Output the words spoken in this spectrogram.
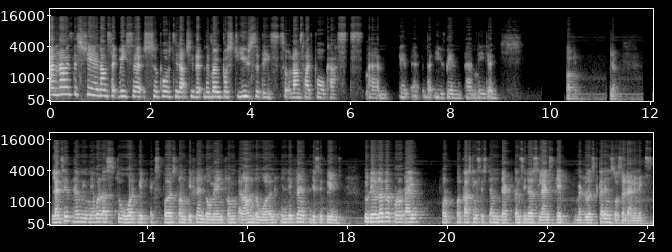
And how has this SHEAR landslide research supported actually the, the robust use of these sort of landslide forecasts um, in, uh, that you've been um, leading? Okay. Yeah. Landslip have enabled us to work with experts from different domains from around the world in different disciplines to develop a prototype for forecasting system that considers landscape, meteorological and social dynamics.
